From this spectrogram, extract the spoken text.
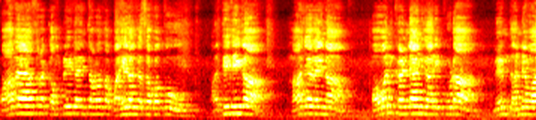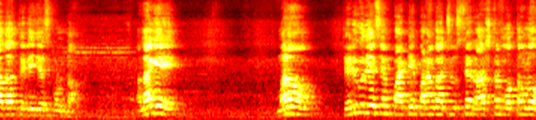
పాదయాత్ర కంప్లీట్ అయిన తర్వాత బహిరంగ సభకు అతిథిగా హాజరైన పవన్ కళ్యాణ్ గారికి కూడా మేము ధన్యవాదాలు తెలియజేసుకుంటున్నాం. అలాగే మనం తెలుగుదేశం పార్టీ పరంగా చూస్తే రాష్ట్రం మొత్తంలో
